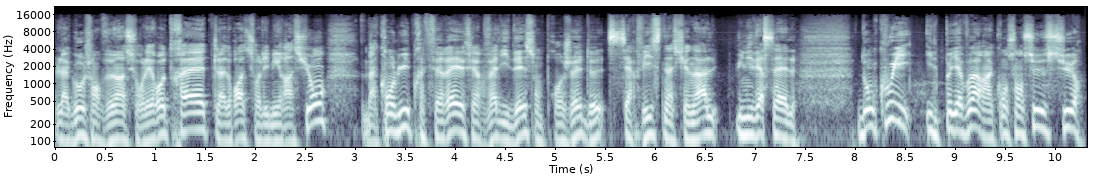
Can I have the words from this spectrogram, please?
La gauche en veut un sur les retraites, la droite sur l'immigration. Macron, lui, préférait faire valider son projet de service national universel. Donc oui, il peut y avoir un consensus sur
